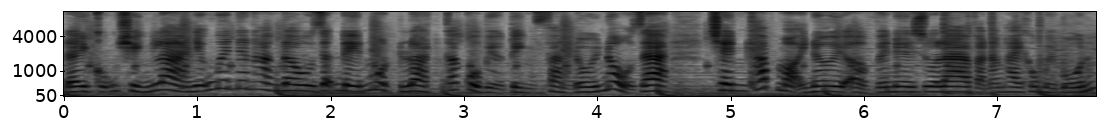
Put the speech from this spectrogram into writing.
đây cũng chính là những nguyên nhân hàng đầu dẫn đến một loạt các cuộc biểu tình phản đối nổ ra trên khắp mọi nơi ở Venezuela vào năm 2014.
